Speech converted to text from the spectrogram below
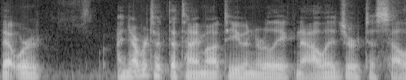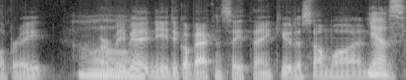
that were I never took the time out to even really acknowledge or to celebrate. Or maybe I oh. need to go back and say thank you to someone. Yes. Or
